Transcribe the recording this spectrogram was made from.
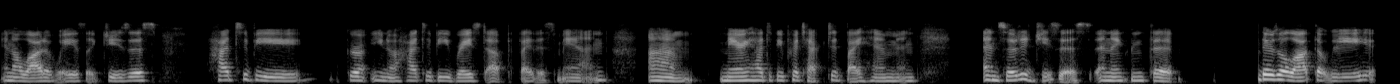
in a lot of ways like jesus had to be you know had to be raised up by this man. Um mary had to be protected by him and and so did jesus. And i think that there's a lot that we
